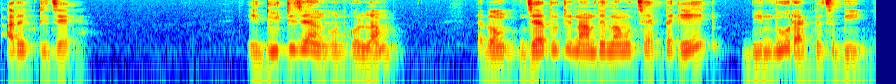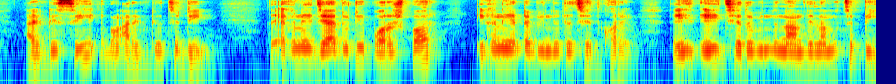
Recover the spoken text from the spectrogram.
আরেকটি জ্যা এই দুইটি জ্যা অঙ্কন করলাম, এবং জ্যা দুটির নাম দিলাম হচ্ছে একটা এ বিন্দু আর একটা হচ্ছে বি আরেকটি সি এবং আরেকটি হচ্ছে ডি তো এখন এই জ্যা দুটি পরস্পর এখানেই একটা বিন্দুতে ছেদ করে এই এই ছেদবিন্দুর নাম দিলাম হচ্ছে পি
